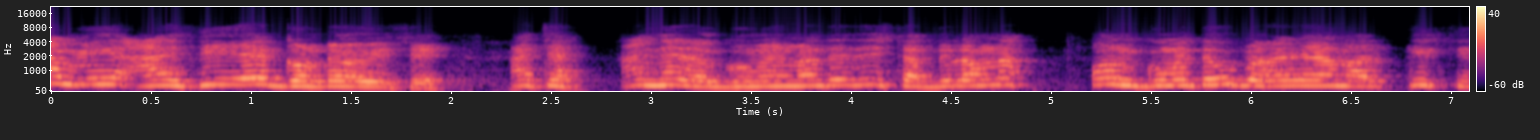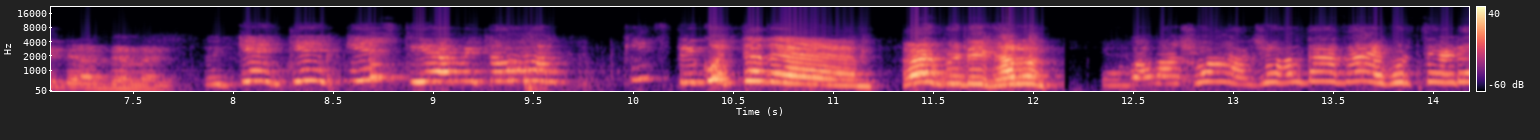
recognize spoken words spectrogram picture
আমি আইসি এক ঘণ্টা হয়েছে আচ্ছা আমি ঘুমের মধ্যে ডিস্টার্ব দিলাম না? অন ঘুমেতে উঠবার আগে আমার কিস্তি দেওয়া দিলেন কি কি কিস্তি? আমি তো কিস্তি করতে দেন এই বেটি খারণ। ও বাবা সোহাল সোহাল দাদা এবার ছেড়ে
